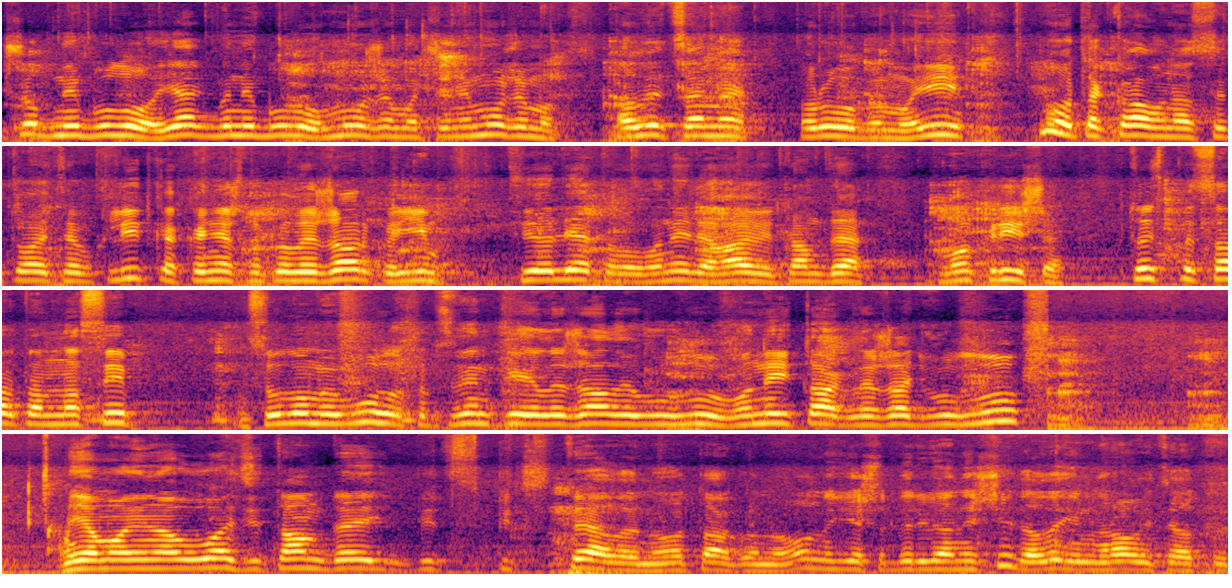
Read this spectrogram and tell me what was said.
щоб не було, як би не було, можемо чи не можемо, але це ми робимо. І ну, така у нас ситуація в клітках. Звісно, коли жарко, їм фіолетово, вони лягають там, де мокріше. Хтось писав там насип соломи в угол, щоб свинки лежали в углу. Вони і так лежать в углу. Я маю на увазі там, де під, підстелено, отак воно. Воно є ще дерев'яний щит, але їм подобається отут.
